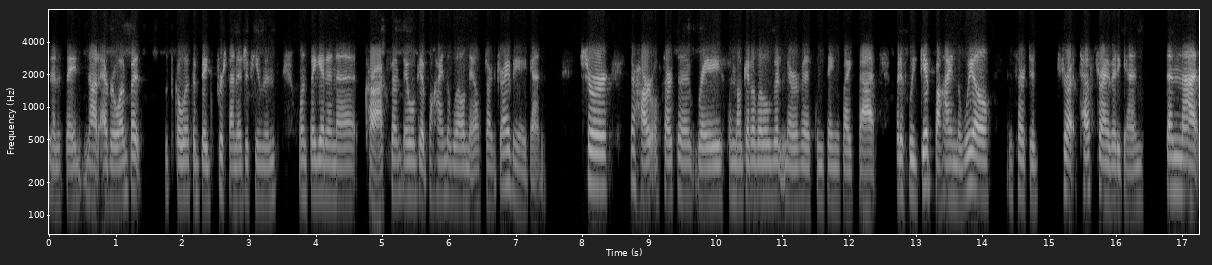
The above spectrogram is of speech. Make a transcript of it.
going to say not everyone, but let's go with a big percentage of humans. Once they get in a car accident, they will get behind the wheel and they'll start driving again. Sure, their heart will start to race and they'll get a little bit nervous and things like that. But if we get behind the wheel and start to dr- test drive it again, then that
